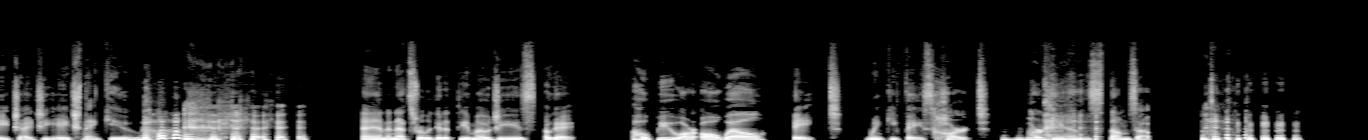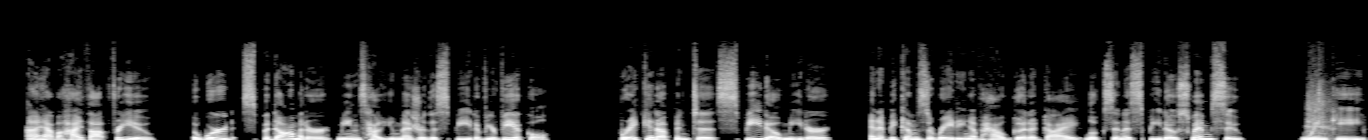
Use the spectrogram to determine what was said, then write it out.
H I G H. Thank you. and Annette's really good at the emojis. Okay. I hope you are all well baked. Winky face, heart, heart hands, thumbs up. I have a high thought for you. The word speedometer means how you measure the speed of your vehicle. Break it up into speedometer, and it becomes the rating of how good a guy looks in a Speedo swimsuit. Winky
